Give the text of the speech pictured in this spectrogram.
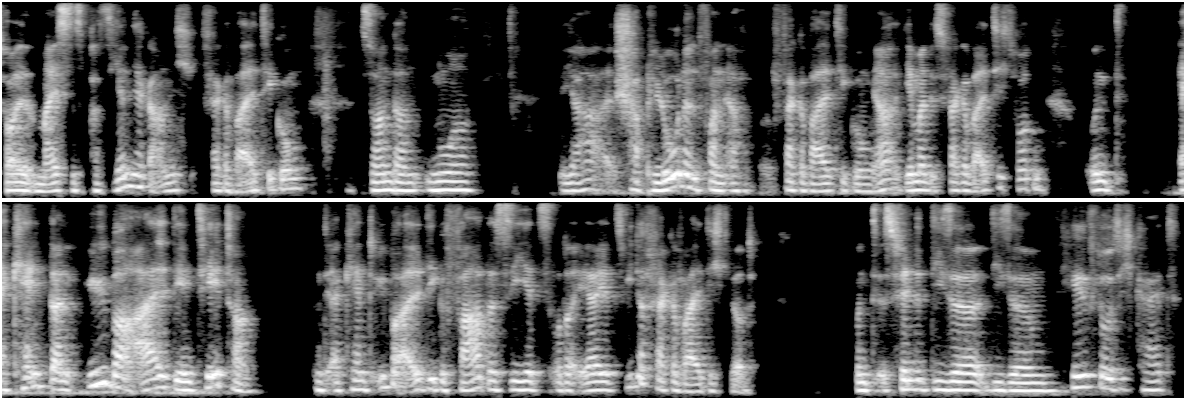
toll. Meistens passieren ja gar nicht Vergewaltigungen, sondern nur ja, Schablonen von er Vergewaltigung. Ja? Jemand ist vergewaltigt worden und erkennt dann überall den Täter und erkennt überall die Gefahr, dass sie jetzt oder er jetzt wieder vergewaltigt wird. Und es findet diese, diese Hilflosigkeit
